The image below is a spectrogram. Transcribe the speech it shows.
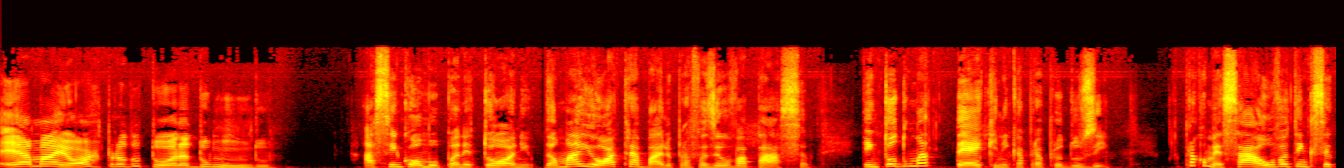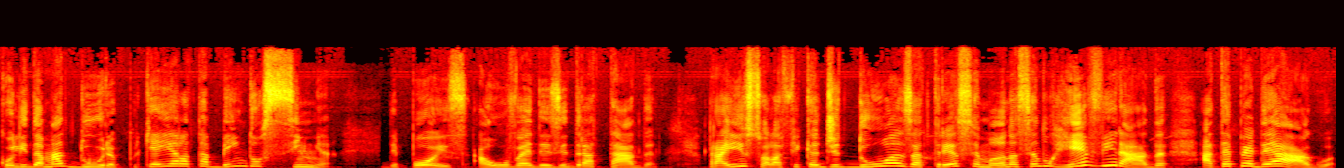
é a maior produtora do mundo. Assim como o panetone, dá o maior trabalho para fazer uva passa. Tem toda uma técnica para produzir. Para começar, a uva tem que ser colhida madura, porque aí ela tá bem docinha. Depois, a uva é desidratada. Para isso, ela fica de duas a três semanas sendo revirada até perder a água.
